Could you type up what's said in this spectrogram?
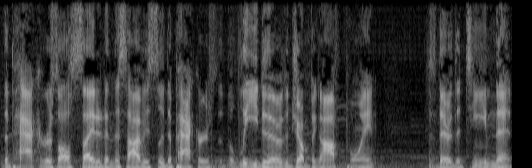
the Packers all cited in this. Obviously, the Packers are the lead. They're the jumping off point because they're the team that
